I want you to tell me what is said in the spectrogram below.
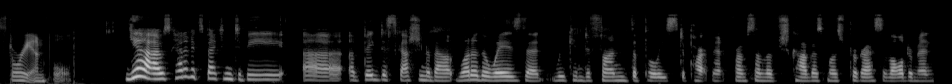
story unfold? Yeah, I was kind of expecting to be uh, a big discussion about what are the ways that we can defund the police department from some of Chicago's most progressive aldermen.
